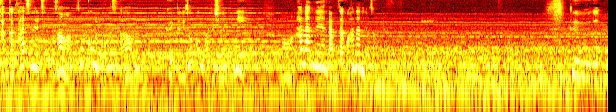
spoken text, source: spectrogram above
각각 사진을 찍고서 손금을 보러 갔어요. 그랬더니 손금 봐주시는 분이 어, 하나는 남자고 하나는 여자고 그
